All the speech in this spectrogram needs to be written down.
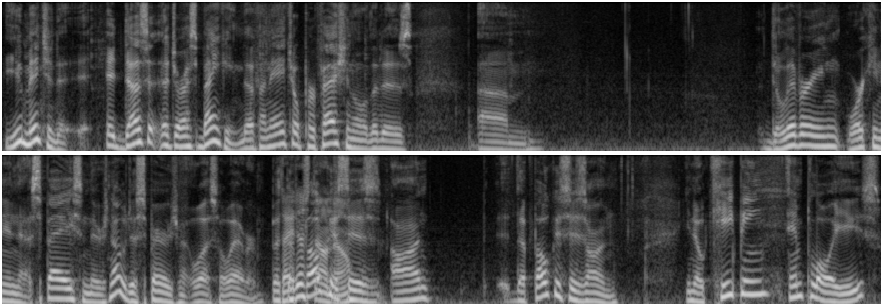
you mentioned it. It doesn't address banking. The financial professional that is um, delivering, working in that space, and there's no disparagement whatsoever. But they the focus is on the focus is on you know keeping employees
